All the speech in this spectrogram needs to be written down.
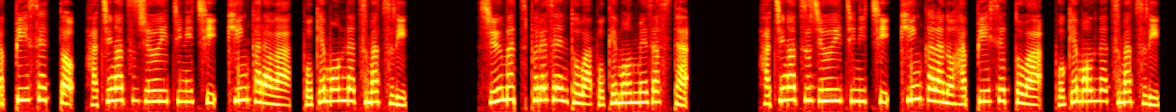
ハッピーセット8月11日金からはポケモン夏祭り。週末プレゼントはポケモン目指すた。8月11日金からのハッピーセットはポケモン夏祭り。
